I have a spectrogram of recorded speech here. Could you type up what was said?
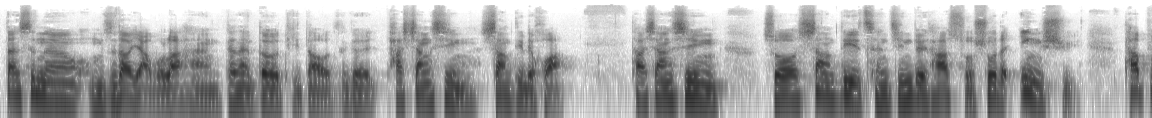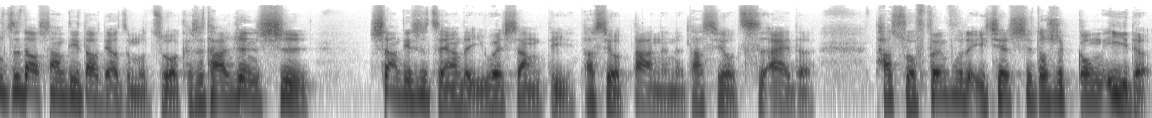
但是呢，我们知道亚伯拉罕刚才都有提到，这个他相信上帝的话。他相信说，上帝曾经对他所说的应许，他不知道上帝到底要怎么做，可是他认识上帝是怎样的一位上帝，他是有大能的，他是有慈爱的，他所吩咐的一切事都是公义的，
